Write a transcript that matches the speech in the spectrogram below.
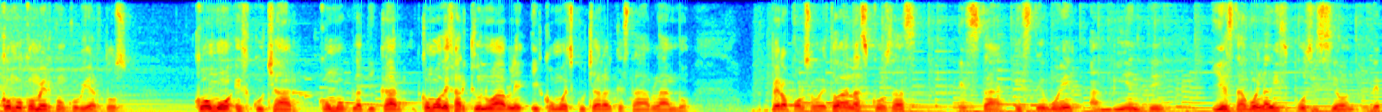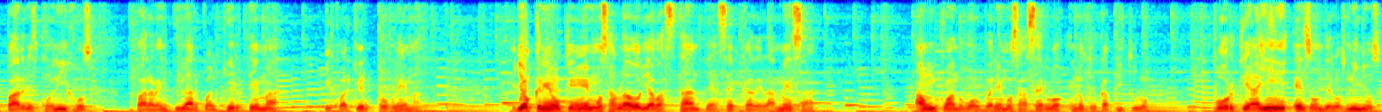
cómo comer con cubiertos, cómo escuchar, cómo platicar, cómo dejar que uno hable y cómo escuchar al que está hablando. Pero por sobre todas las cosas está este buen ambiente y esta buena disposición de padres con hijos para ventilar cualquier tema y cualquier problema. Yo creo que hemos hablado ya bastante acerca de la mesa, aun cuando volveremos a hacerlo en otro capítulo, porque ahí es donde los niños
